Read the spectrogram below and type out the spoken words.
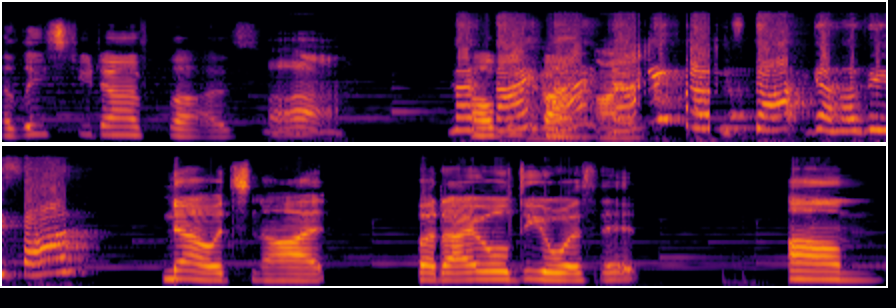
at least you don't have claws. Ah, Night, I'll be night, fine. night, night not gonna be fun. No, it's not. But I will deal with it. Um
